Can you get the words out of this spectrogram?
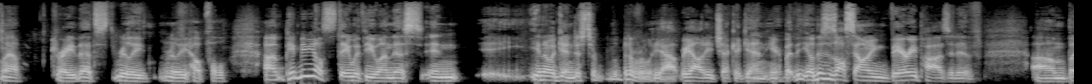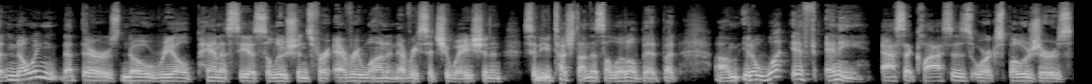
Well great. That's really really helpful. Um, maybe i'll stay with you on this. In you know again just a little bit of a reality check again here but you know this is all sounding very positive um, but knowing that there's no real panacea solutions for everyone in every situation, and Cindy, you touched on this a little bit, but um, you know, what if any asset classes or exposures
